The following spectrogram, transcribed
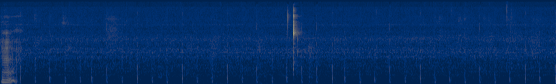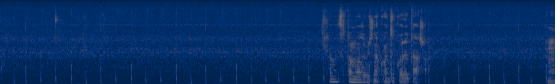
Hmm. Ciekawe co tam może być na końcu korytarza. Hmm.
